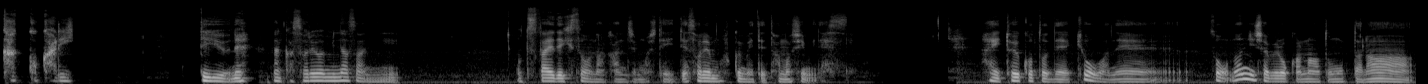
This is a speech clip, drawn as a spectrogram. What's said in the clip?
カッコ仮っていうね、なんかそれを皆さんにお伝えできそうな感じもしていて、それも含めて楽しみです。はい、ということで今日はねそう何喋ろうかなと思ったら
